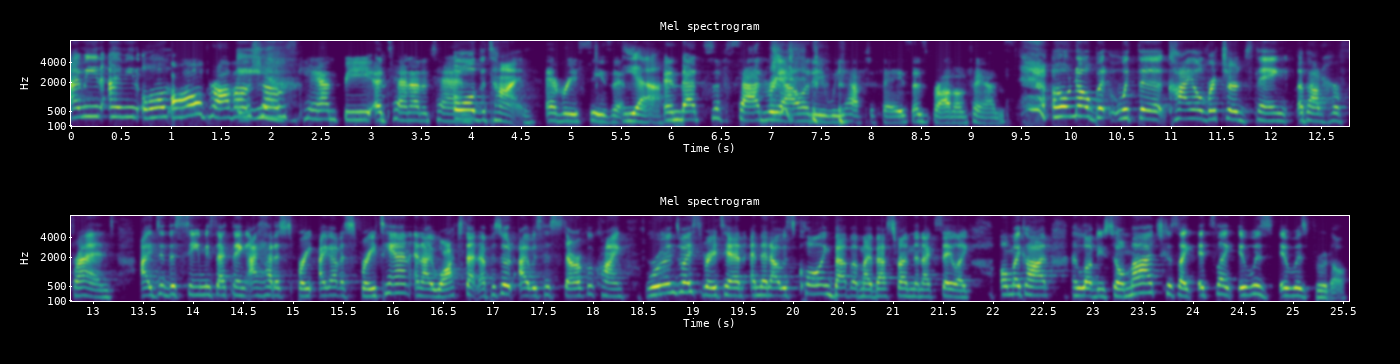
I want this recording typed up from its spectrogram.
I mean, I mean all All Bravo Yeah. shows can't be a ten out of ten all the time. every season. Yeah. and that's a sad reality we have to face as Bravo fans. Oh no, but with the Kyle Richards thing about her friend, I did the same exact thing. I had a spray, I got a spray tan, and I watched that episode. I was hysterical, crying, ruined my spray tan, and then I was calling Beba, my best friend, the next day, like, "Oh my god, I love you so much," because like it's like it was it was brutal.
